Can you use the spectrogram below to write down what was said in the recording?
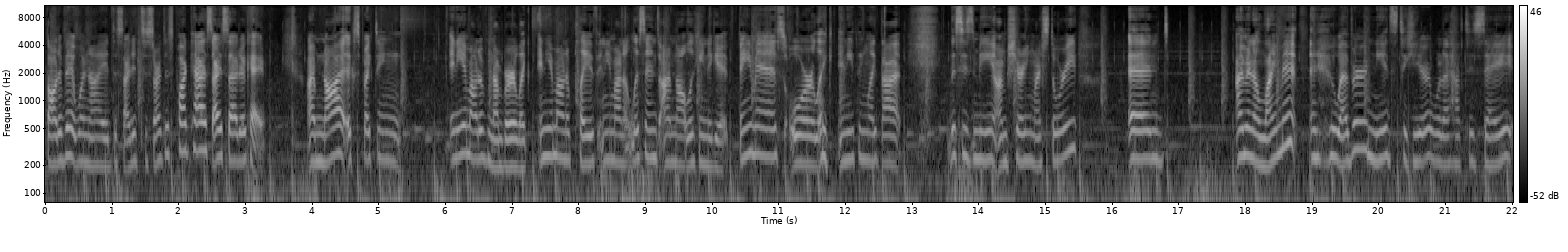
thought of it when I decided to start this podcast. I said, okay, I'm not expecting any amount of number, like any amount of plays, any amount of listens. I'm not looking to get famous or like anything like that. This is me. I'm sharing my story and I'm in alignment, and whoever needs to hear what I have to say,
